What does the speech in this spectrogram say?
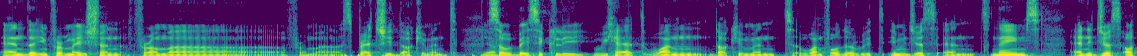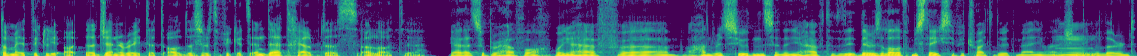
and the information from uh, from a spreadsheet document. Yeah. So basically, we had one document, one folder with images and names, and it just automatically uh, generated all the certificates, and that helped us a lot. Yeah. Yeah, that's super helpful. When you have uh, a uh, hundred students, and then you have to, there's a lot of mistakes if you try to do it manual. Actually, mm. we learned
